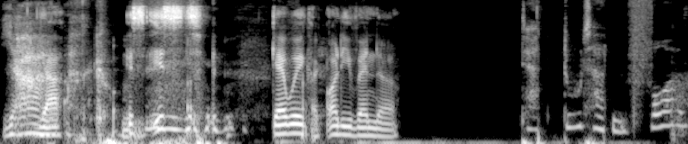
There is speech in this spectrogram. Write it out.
Ja, Ja. ach komm. Es ist Garrick. Ollivander. Der Dude hat einen Vor...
